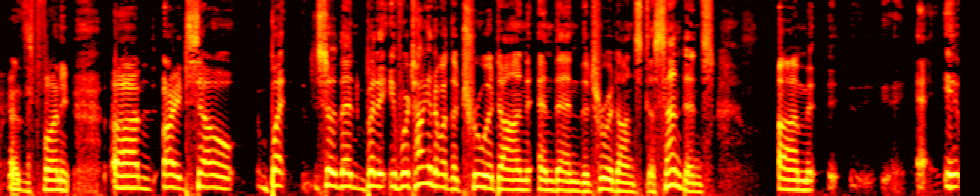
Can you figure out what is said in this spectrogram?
That's funny. Um, all right, so but so then, but if we're talking about the Troodon and then the Troodon's descendants, um, it,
